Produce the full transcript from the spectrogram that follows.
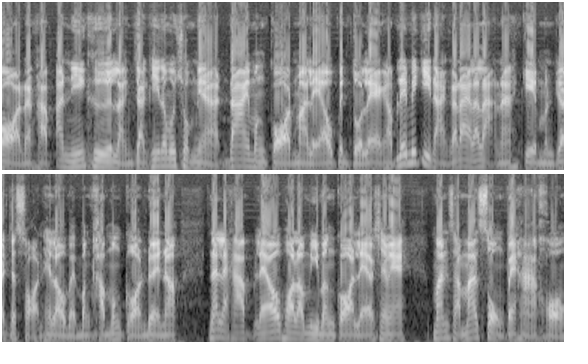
กรนะครับ อันนี้คือหลังจากที่ท่านผู้ชมเนี่ยได้มังกรมาแล้วเป็นตัวแรกครับ เล่นไม่กี่ด่านก็ได้แล้วล่ะนะ เกมมันก็จะสอนให้เราแบบบังคับมังกรด้วยเนาะ นั่นแหละครับ แล้วพอเรามีมังกรแล้วใช่ไหมมันสามารถส่งไปหาของ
